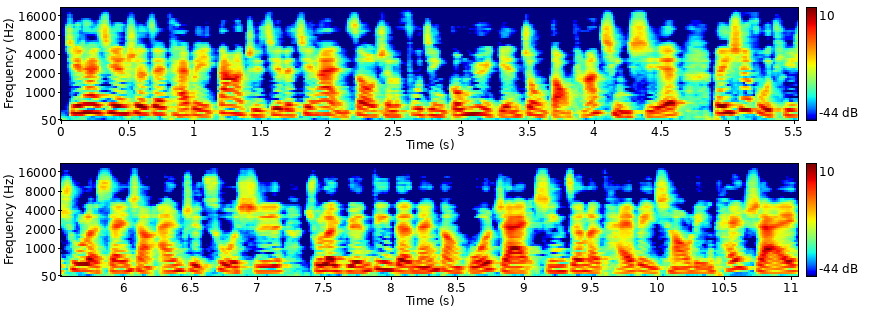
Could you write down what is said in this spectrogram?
基泰建设在台北大直街的建案，造成了附近公寓严重倒塌倾斜。北市府提出了三项安置措施，除了原定的南港国宅，新增了台北桥连开宅，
